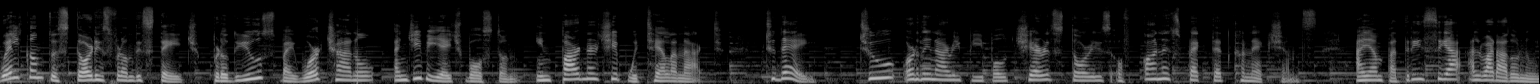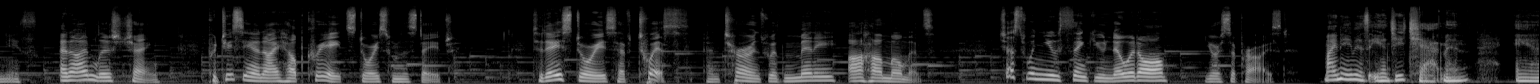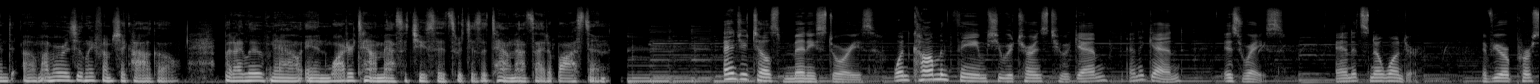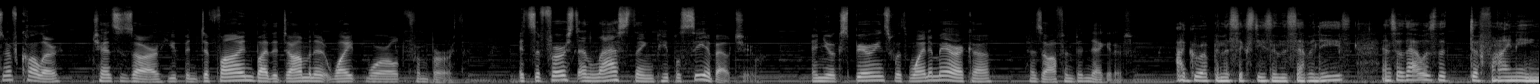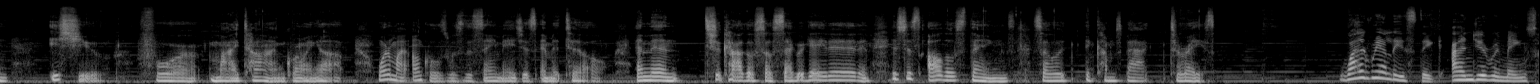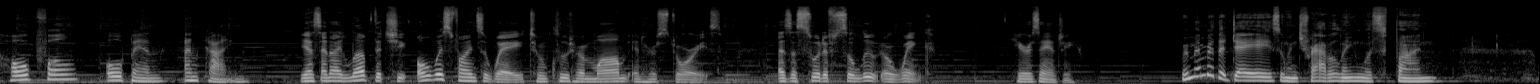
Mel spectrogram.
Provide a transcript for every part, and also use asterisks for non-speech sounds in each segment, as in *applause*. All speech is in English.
Welcome to Stories from the Stage, produced by World Channel and GBH Boston in partnership with Tell and Act. Today, two ordinary people share stories of unexpected connections. I am Patricia Alvarado Núñez. And I'm Liz Cheng. Patricia and I help create Stories from the Stage. Today's stories have twists and turns with many aha moments. Just when you think you know it all, you're surprised. My name is Angie Chatman, and um, I'm originally from Chicago, but I live now in Watertown, Massachusetts, which is a town outside of Boston. Angie tells many stories. One common theme she returns to again and again is race. And it's no wonder. If you're a person of color, chances are you've been defined by the dominant white world from birth. It's the first and last thing people see about you, and your experience with white America has often been negative. I grew up in the 60s and the 70s, and so that was the defining issue for my time growing up. One of my uncles was the same age as Emmett Till. And then Chicago's so segregated, and it's just all those things. So it, it comes back to race. While realistic, Angie remains hopeful, open, and kind. Yes, and I love that she always finds a way to include her mom in her stories, as a sort of salute or wink. Here's Angie. Remember the days when traveling was fun?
